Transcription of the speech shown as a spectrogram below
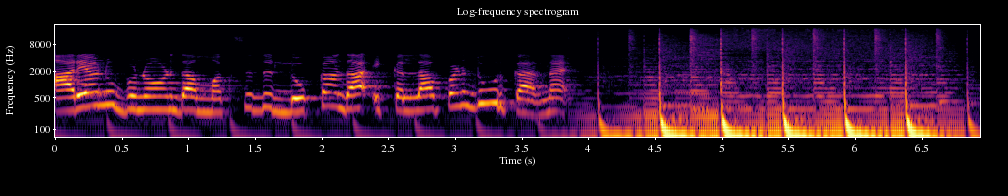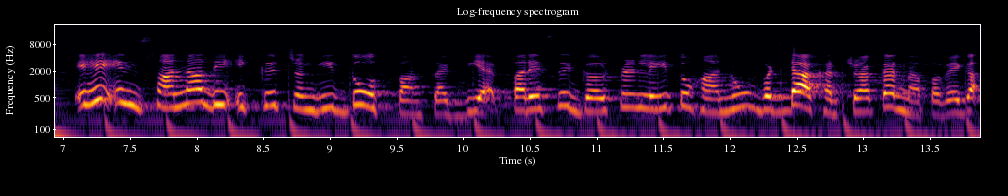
ਆਰਿਆ ਨੂੰ ਬਣਾਉਣ ਦਾ ਮਕਸਦ ਲੋਕਾਂ ਦਾ ਇਕੱਲਾਪਣ ਦੂਰ ਕਰਨਾ ਹੈ। ਇਹ ਇਨਸਾਨਾਂ ਦੀ ਇੱਕ ਚੰਗੀ ਦੋਸਤ ਬਣ ਸਕਦੀ ਹੈ, ਪਰ ਇਸ ਗਰਲਫ੍ਰੈਂਡ ਲਈ ਤੁਹਾਨੂੰ ਵੱਡਾ ਖਰਚਾ ਕਰਨਾ ਪਵੇਗਾ।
